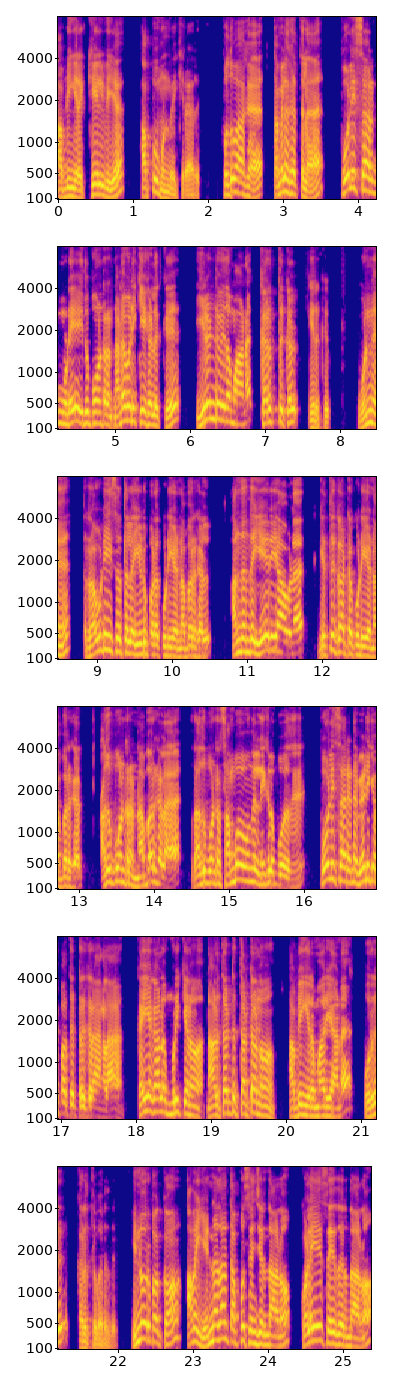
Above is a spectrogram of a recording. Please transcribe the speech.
அப்படிங்கிற கேள்வியை அப்பு முன்வைக்கிறாரு பொதுவாக தமிழகத்துல போலீசாரினுடைய இது போன்ற நடவடிக்கைகளுக்கு இரண்டு விதமான கருத்துக்கள் இருக்கு. ஒண்ணு ரவுடிசத்துல ஈடுபடக்கூடிய நபர்கள் அந்தந்த ஏரியாவுல கெத்து காட்டக்கூடிய நபர்கள் அது போன்ற நபர்களை அது போன்ற சம்பவங்கள் நிகழும்போது போலீசார் என்ன வேடிக்கை பார்த்துட்டு இருக்கிறாங்களா? கைய காலம் முறிக்கணும் நாலு தட்டு தட்டணும் அப்படிங்கிற மாதிரியான ஒரு கருத்து வருது. இன்னொரு பக்கம் அவன் என்னதான் தப்பு செஞ்சிருந்தாலும் கொலையே செய்திருந்தாலும்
